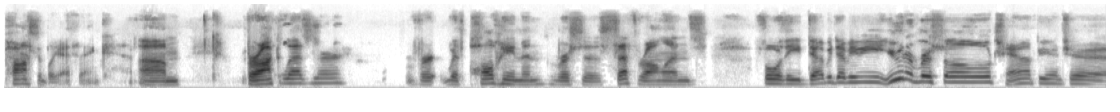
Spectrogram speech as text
possibly, I think, um, Brock Lesnar ver- with Paul Heyman versus Seth Rollins for the WWE Universal Championship.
